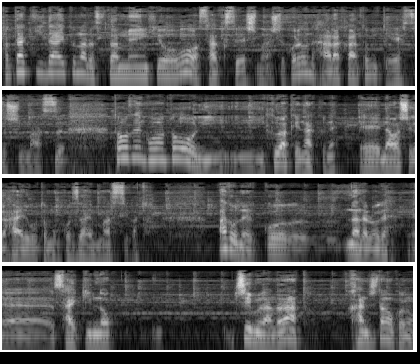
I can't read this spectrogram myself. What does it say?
叩き台となるスタメン表を作成しまして、これをね、原監督に提出します。当然この通り行くわけなくね、えー直しが入ることもございますよと。あとね、こう、なんだろうね、えー最近のチームなんだなと感じたのこの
